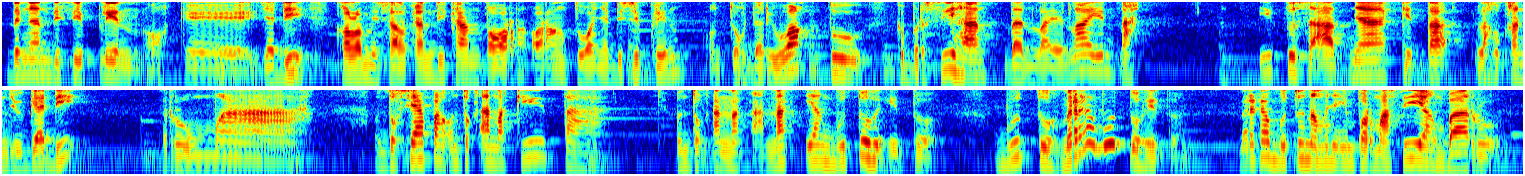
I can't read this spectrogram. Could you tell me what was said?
dengan disiplin. Oke, jadi kalau misalkan di kantor orang tuanya disiplin untuk dari waktu, kebersihan dan lain-lain. Nah, itu saatnya kita lakukan juga di rumah. Untuk siapa? Untuk anak kita. Untuk anak-anak yang butuh itu. Butuh, mereka butuh itu. Mereka butuh namanya informasi yang baru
